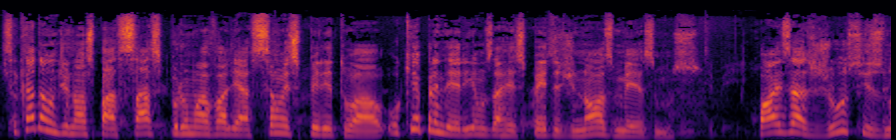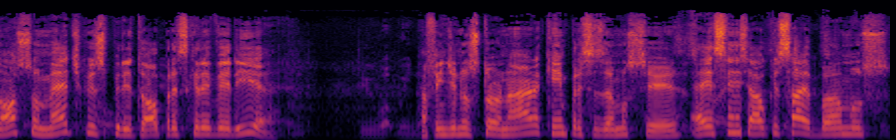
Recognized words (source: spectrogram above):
Se cada um de nós passasse por uma avaliação espiritual, o que aprenderíamos a respeito de nós mesmos? Quais ajustes nosso médico espiritual prescreveria. A fim de nos tornar quem precisamos ser, é essencial que saibamos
